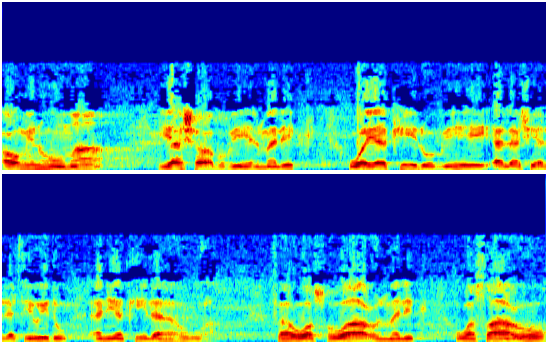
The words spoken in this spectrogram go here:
أو منهما يشرب به الملك ويكيل به الأشياء التي يريد أن يكيلها هو. فهو صواع الملك وصاعه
